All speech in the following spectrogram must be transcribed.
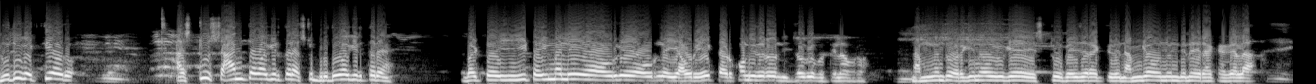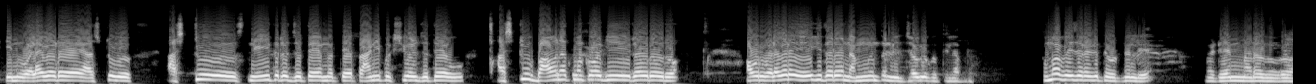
ಮೃದು ವ್ಯಕ್ತಿ ಅವರು. ಅಷ್ಟು ಶಾಂತವಾಗಿರ್ತಾರೆ ಅಷ್ಟು ಮೃದುವಾಗಿರ್ತಾರೆ. ಬಟ್ ಈ ಟೈಮಲ್ಲಿ ಅವ್ರಿಗೆ ಅವ್ರನ್ನ ಅವ್ರು ಹೇಗ್ ತಡ್ಕೊಂಡಿದಾರೋ ನಿಜವಾಗ್ಲೂ ಗೊತ್ತಿಲ್ಲ ಅವರು. ನಮ್ಗಂತೂ ಹೊರಗಿನವ್ರಿಗೆ ಎಷ್ಟು ಬೇಜಾರಾಗ್ತಿದೆ. ನಮ್ಗೆ ಒಂದೊಂದ್ ದಿನ ಇರಕ್ಕಾಗಲ್ಲ. ಇನ್ನು ಒಳಗಡೆ ಅಷ್ಟು ಅಷ್ಟು ಸ್ನೇಹಿತರ ಜೊತೆ ಮತ್ತೆ ಪ್ರಾಣಿ ಪಕ್ಷಿಗಳ ಜೊತೆ ಅಷ್ಟು ಭಾವನಾತ್ಮಕವಾಗಿ ಇರೋರವ್ರು ಅವರು ಒಳಗಡೆ ಹೇಗಿದಾರೋ ನಮ್ಗಂತೂ ನಿಜವಾಗ್ಲೂ ಗೊತ್ತಿಲ್ಲ ಬ್ರೋ. ತುಂಬಾ ಬೇಜಾರಾಗುತ್ತೆ ಒಟ್ನಲ್ಲಿ. ಬಟ್ ಏನ್ ಮಾಡೋದು ಬ್ರೋ?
